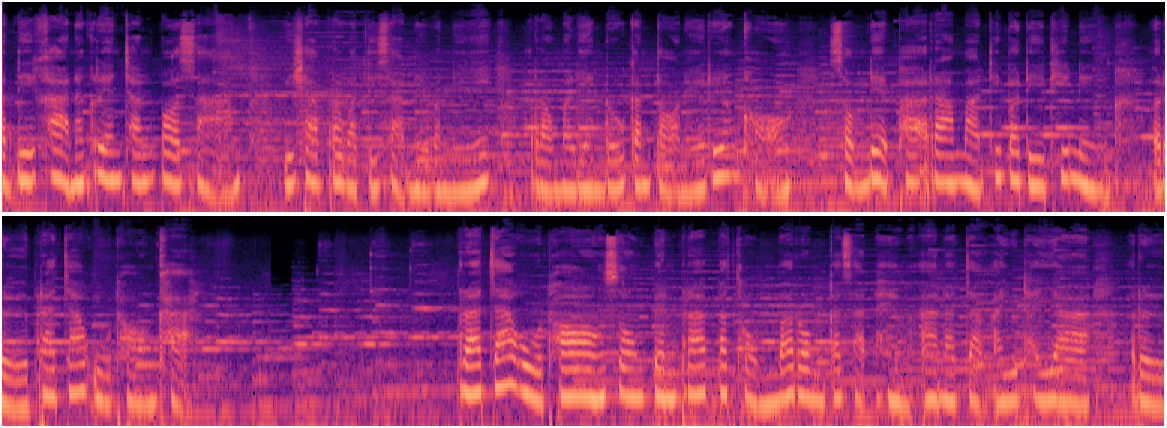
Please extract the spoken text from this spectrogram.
ัสดีค่ะนักเรียนชั้นป .3 วิชาประวัติศาสตร์ในวันนี้ เรามาเรียนรู้กันต่อในเรื่องของ สมเด็จพระรามาธิบดีที่หนึ่งหรือพระเจ้าอู่ทองค่ะ พระเจ้าอู่ทองทรงเป็นพระปฐมบรมกษัตริย์แห่งอาณาจักรอยุธยา หรือ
